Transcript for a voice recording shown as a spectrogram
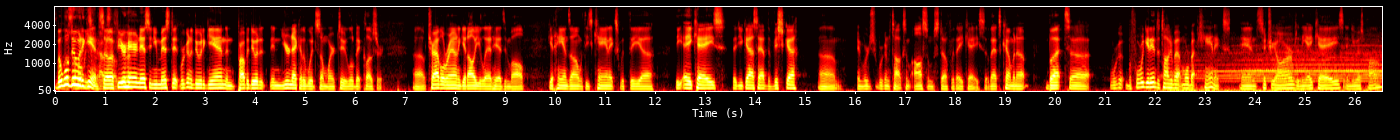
But we'll do it again. So if you're you know? hearing this and you missed it, we're going to do it again and probably do it in your neck of the woods somewhere too, a little bit closer. Uh, travel around and get all you lead heads involved. Get hands on with these Caniks, with the uh, the AKs that you guys have, the VSKA, um, and we're just, we're going to talk some awesome stuff with AKs. So that's coming up. But uh, we're before we get into talking about more about Caniks and Century Arms and the AKs and US Palm,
